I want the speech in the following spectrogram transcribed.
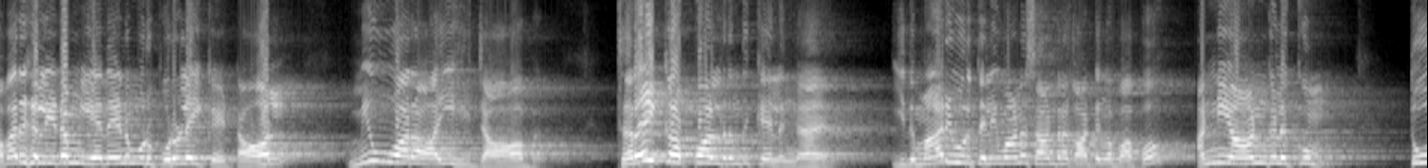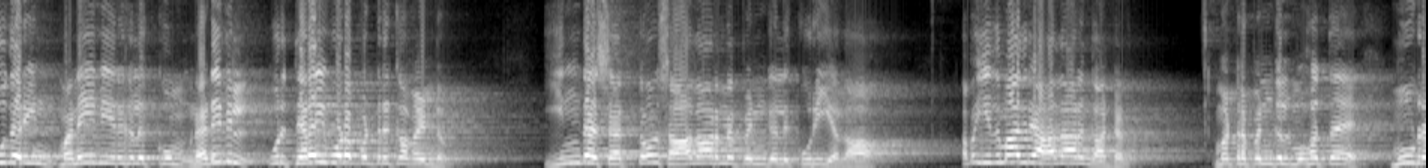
அவர்களிடம் ஏதேனும் ஒரு பொருளை கேட்டால் மிவ்வராய் ஹிஜாப். திரைக்கு அப்பால் இருந்து கேளுங்க. இது மாதிரி ஒரு தெளிவான சான்றை காட்டுங்க பார்ப்போம் அந்நிய ஆண்களுக்கும் தூதரின் மனைவியர்களுக்கும் நடுவில் ஒரு திரை போடப்பட்டிருக்க வேண்டும். இந்த சட்டம் சாதாரண பெண்களுக்கு உரியதா அப்ப இது மாதிரி ஆதாரம் காட்டணும். மற்ற பெண்கள் முகத்தை மூடுற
